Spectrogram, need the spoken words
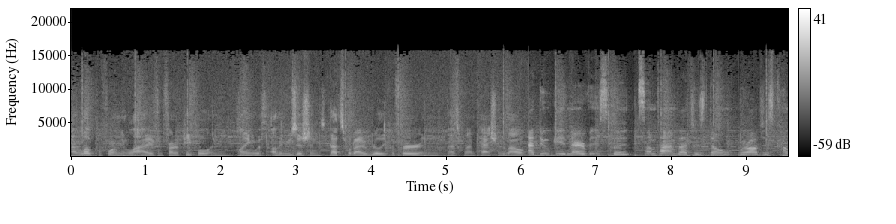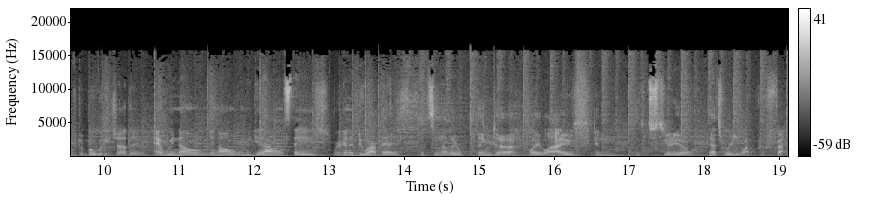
I love performing live in front of people and playing with other musicians. That's what I really prefer and that's what I'm passionate about. I do get nervous, but sometimes I just don't. We're all just comfortable with each other and we know, you know, when we get out on stage, we're to do our best. It's another thing to play live in the studio. That's where you want to perfect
